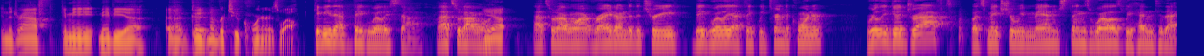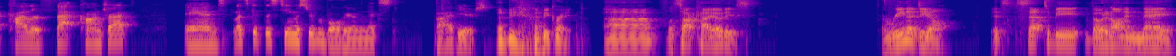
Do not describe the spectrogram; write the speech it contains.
in the draft. Give me maybe a, a good number two corner as well. Give me that Big Willie style. That's what I want. Yeah. That's what I want right under the tree. Big Willie, I think we turned the corner. Really good draft. Let's make sure we manage things well as we head into that Kyler Fat contract. And let's get this team a Super Bowl here in the next five years. That'd be that'd be great. Um, let's talk Coyotes. Arena deal. It's set to be voted on in May.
